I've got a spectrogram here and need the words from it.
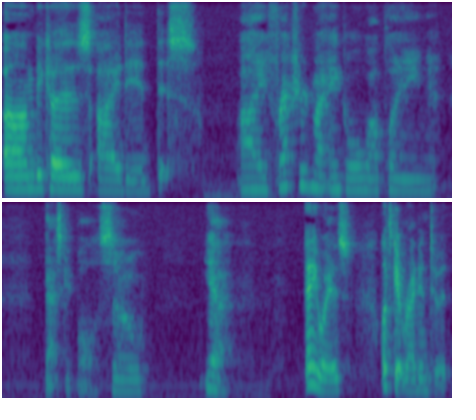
um, because I did this. I fractured my ankle while playing basketball, so yeah. Anyways, let's get right into it.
